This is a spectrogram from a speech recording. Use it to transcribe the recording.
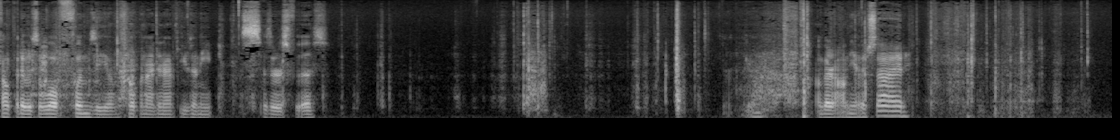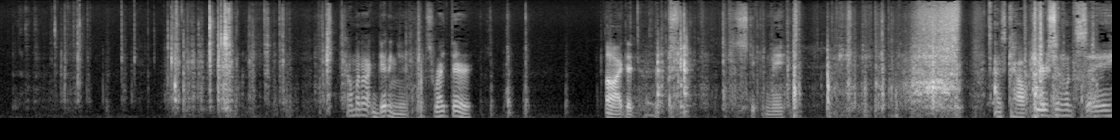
felt that it was a little flimsy. I was hoping I didn't have to use any scissors for this. There we go. I'll get it on the other side. How am I not getting it? It's right there. Oh, I did. Stupid me. As Kyle Peterson would say.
